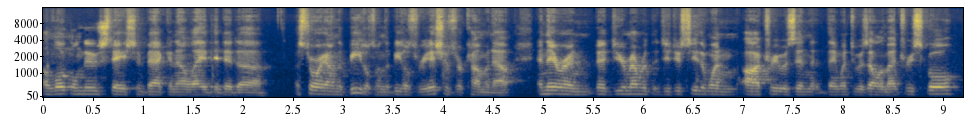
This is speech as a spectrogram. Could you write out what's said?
a local news station back in LA, they did a, a, story on the Beatles when the Beatles reissues were coming out, and they were in. Do you remember? Did you see the one Autry was in? They went to his elementary school,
